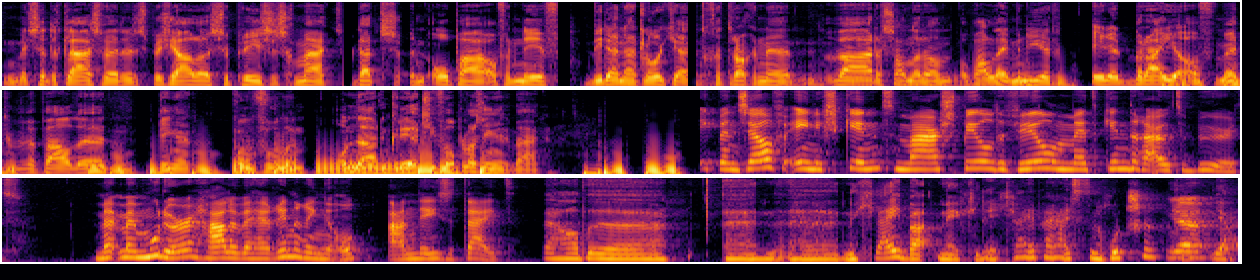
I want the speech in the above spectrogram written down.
met Sinterklaas werden speciale surprises gemaakt. Dat een opa of een neef, wie dan het loodje getrokken eh, waren, Sander dan op allerlei manieren in het breien of met bepaalde dingen kon voelen. Om daar creatieve oplossingen te maken. Ik ben zelf enigs kind, maar speelde veel met kinderen uit de buurt. Met mijn moeder halen we herinneringen op aan deze tijd. We hadden een, eh, een glijbaan. Nee, glijbaan, hij is een rotsje. Ja, ja.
